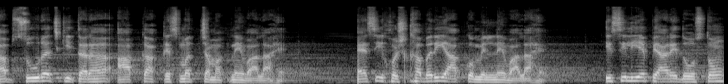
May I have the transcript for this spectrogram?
अब सूरज की तरह आपका किस्मत चमकने वाला है। ऐसी खुशखबरी आपको मिलने वाला है। इसीलिए प्यारे दोस्तों,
